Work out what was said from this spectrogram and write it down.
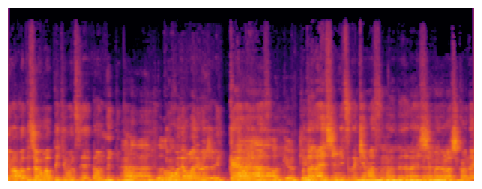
今私は終わった気持ちでいたんだけどここで終わりましょう。一回終わります。また来週に続きますので 来週もよろしくお願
